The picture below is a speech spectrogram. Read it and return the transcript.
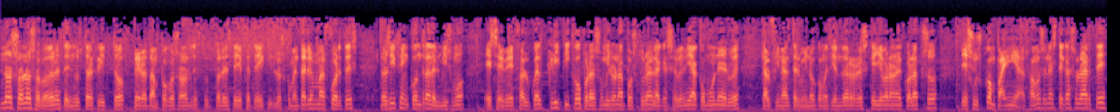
no son los salvadores de la industria cripto, pero tampoco son los destructores de FTX. Los comentarios más fuertes los hizo en contra del mismo SBF, al cual criticó por asumir una postura en la que se vendía como un héroe, que al final terminó cometiendo errores que llevaron al colapso de sus compañías. Vamos en este caso al arte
